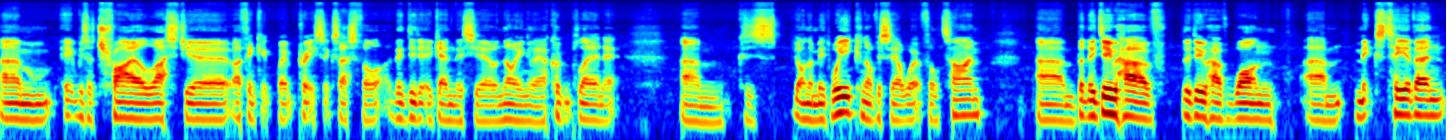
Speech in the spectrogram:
um, it was a trial last year. I think it went pretty successful. They did it again this year. Annoyingly, I couldn't play in it because um, on a midweek, and obviously I work full time. Um, but they do have they do have one um, mixed tee event,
